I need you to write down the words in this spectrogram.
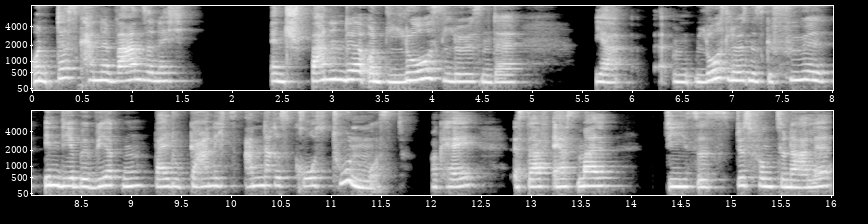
Und das kann eine wahnsinnig entspannende und loslösende, ja, ähm, loslösendes Gefühl in dir bewirken, weil du gar nichts anderes groß tun musst. Okay? Es darf erstmal dieses Dysfunktionale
